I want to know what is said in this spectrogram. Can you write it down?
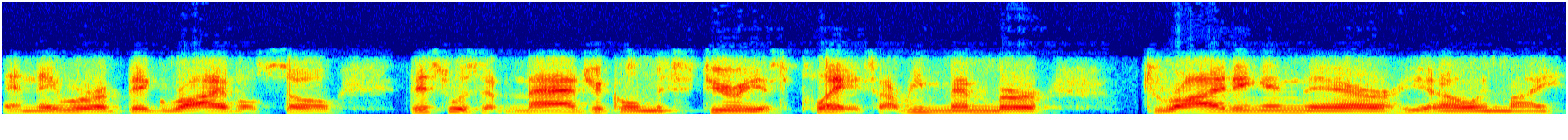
and they were a big rival. So this was a magical, mysterious place. I remember driving in there, you know, in my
